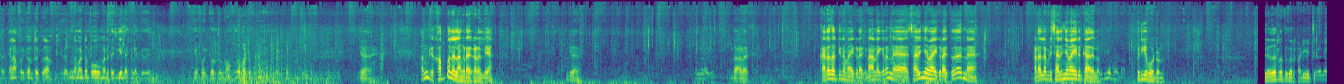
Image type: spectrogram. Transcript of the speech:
அதுக்கெல்லாம் போய் கொண்டிருக்கிறோம். இது எங்கே மட்டும் போக மட்டும் தெரியல எங்களுக்கு. இது இங்கே போய் கொண்டிருக்கோம். அங்கே மட்டும் போகணும். இங்கே வேறு அங்கே கப்பல் எல்லாம் கிடக்கு கடல்லையா தாட கரை தட்டின மாதிரி கிடக்கு. நான் நினைக்கிறேன் சரிஞ்ச மாதிரி கிடக்குதா என்ன? கடலில் அப்படி சரிஞ்ச மாதிரி இருக்காதுல்ல பெரிய போட்டோம் பெரிய போட்டு உண்டு. இதில் ஏறுறதுக்கு ஒரு படி வச்சிருக்கு.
